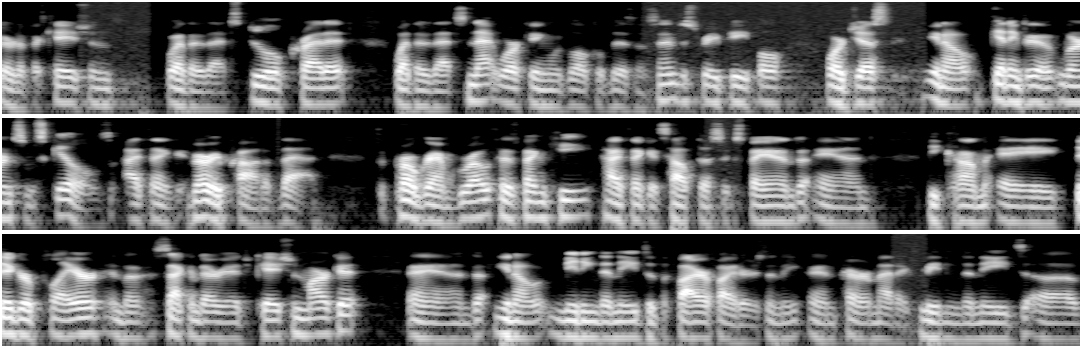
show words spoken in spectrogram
certifications whether that's dual credit whether that's networking with local business industry people or just, you know, getting to learn some skills. I think very proud of that. The program growth has been key. I think it's helped us expand and become a bigger player in the secondary education market and, you know, meeting the needs of the firefighters and, the, and paramedics, meeting the needs of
